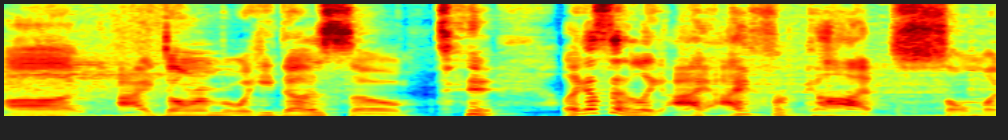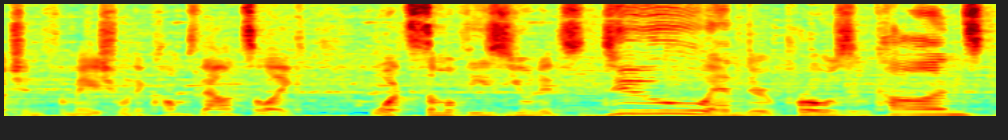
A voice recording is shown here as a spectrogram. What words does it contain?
Uh, I don't remember what he does, so, like I said, like, I, I forgot so much information when it comes down to, like, what some of these units do and their pros and cons.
